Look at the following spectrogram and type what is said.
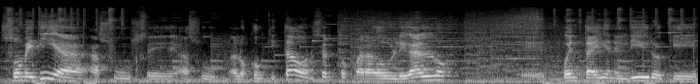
sometía a, sus, eh, a, a, los conquistados, ¿no es cierto?, para doblegarlo. Eh, cuenta ahí en el libro que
